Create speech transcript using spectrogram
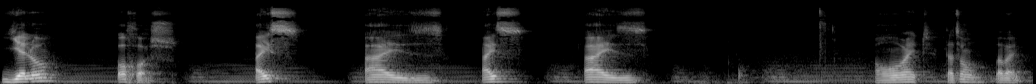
Yellow, ojos. Ice, eyes. Ice, eyes. All right, that's all. Bye bye.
